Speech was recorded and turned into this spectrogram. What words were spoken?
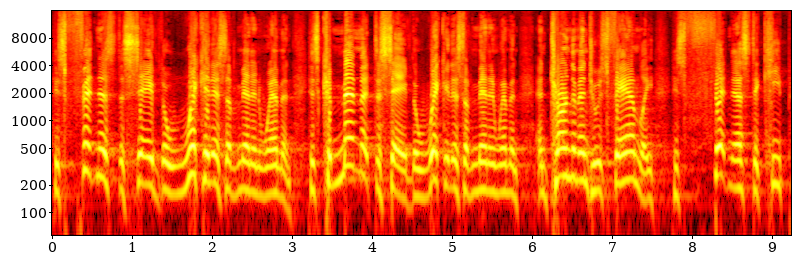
his fitness to save the wickedest of men and women, his commitment to save the wickedest of men and women and turn them into his family, his fitness to keep,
